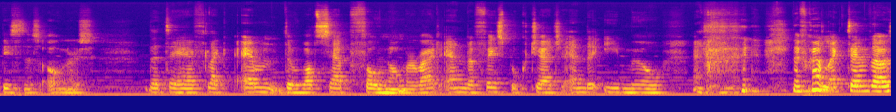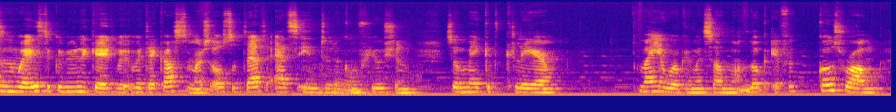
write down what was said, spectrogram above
business owners, that they have like and the WhatsApp phone mm-hmm. number, right, and the Facebook chat and the email, and they've got like ten thousand ways to communicate with, with their customers. Also, that adds into the mm. confusion. So make it clear when you're working with someone. Look, if it goes wrong,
